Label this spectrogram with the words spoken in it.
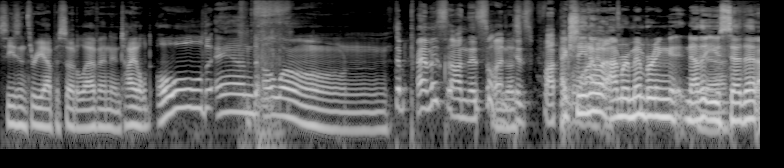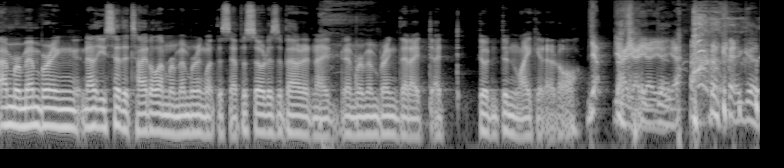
season 3, episode 11, entitled Old and Alone. the premise on this one Those- is fucking. Actually, you know what? I'm remembering now that Yeah. you said that. I'm remembering now that you said the title. I'm remembering what this episode is about, and I am remembering that I, I didn't, didn't like it at all. Yeah, yeah, Okay, yeah, yeah, yeah, yeah. okay, good.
